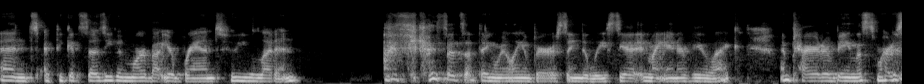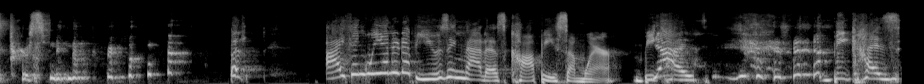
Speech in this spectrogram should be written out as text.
And I think it says even more about your brand, who you let in. I think I said something really embarrassing to Licia in my interview, like, I'm tired of being the smartest person in the room. I think we ended up using that as copy somewhere because because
